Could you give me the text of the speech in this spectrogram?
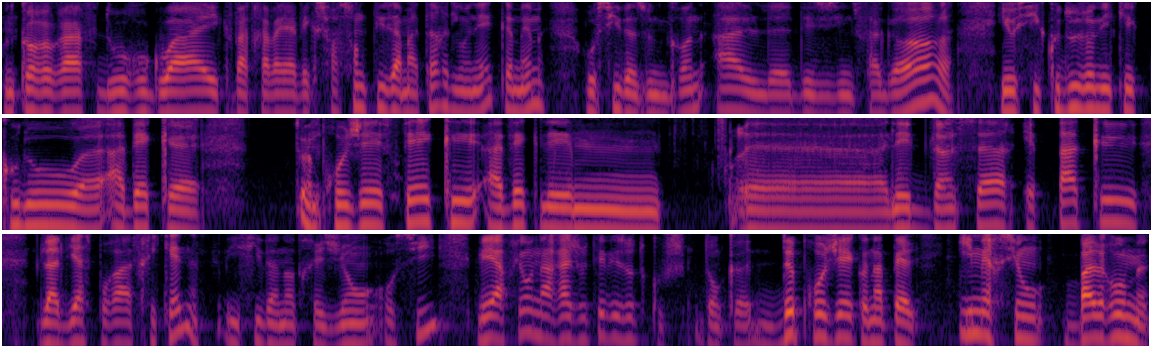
une chorégraphe d'Uruguay qui va travailler avec 70 amateurs lyonnais quand même, aussi dans une grande halle des usines Fagor, et aussi Kuduzonike Kulu euh, avec euh, un projet fait qu'avec les hum, euh, les danseurs et pas que de la diaspora africaine, ici dans notre région aussi. Mais après, on a rajouté des autres couches. Donc, euh, deux projets qu'on appelle immersion ballroom,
